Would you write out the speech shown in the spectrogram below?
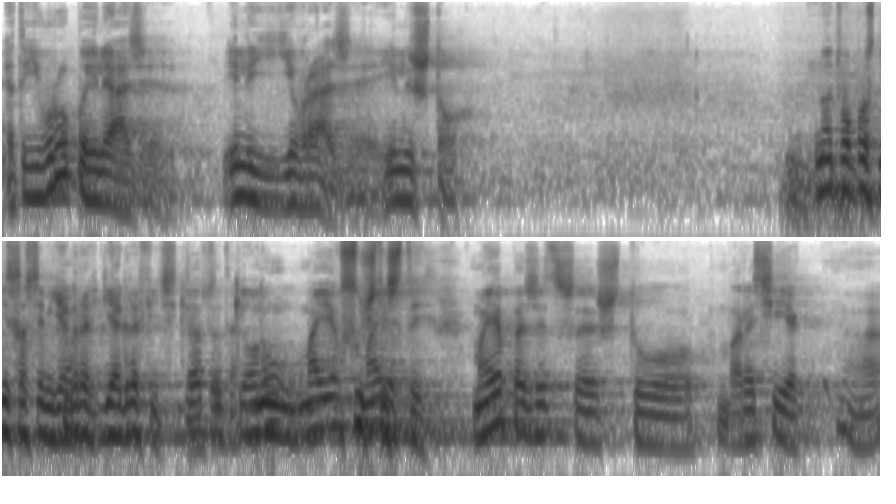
это Европа или Азия? Или Евразия? Или что? Ну, это вопрос не совсем географ- географический, Да-да-да. все-таки он Ну, моя, сущностный. моя, моя позиция, что Россия э,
